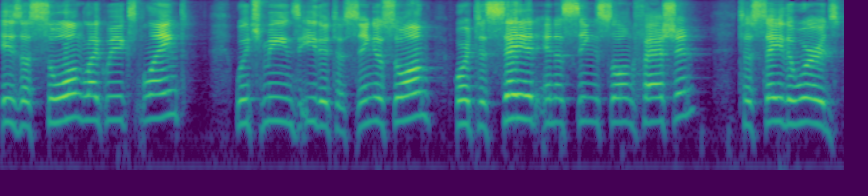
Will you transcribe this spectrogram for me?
is a song, like we explained, which means either to sing a song or to say it in a sing song fashion, to say the words,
